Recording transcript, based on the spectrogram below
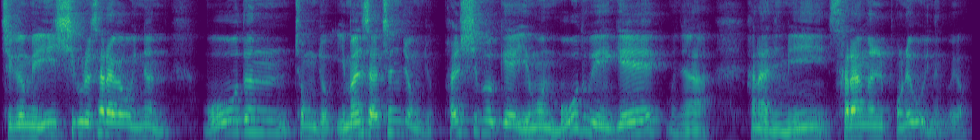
지금 이 시구를 살아가고 있는 모든 종족, 2만 4천 종족, 80억의 영혼 모두에게 뭐냐? 하나님이 사랑을 보내고 있는 거요.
